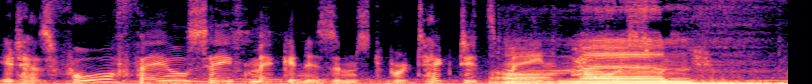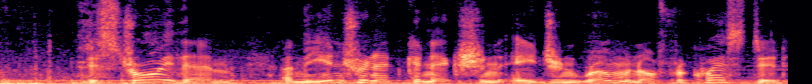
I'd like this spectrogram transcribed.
It has four fail-safe mechanisms to protect its Oh main power man. Switch. Destroy them, and the intranet connection Agent Romanoff requested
